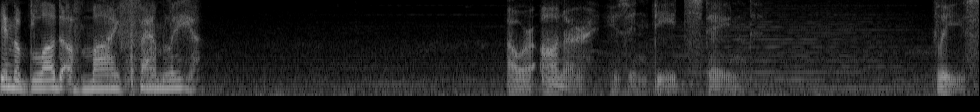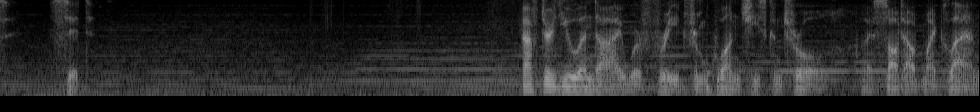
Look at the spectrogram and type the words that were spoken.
In the blood of my family? Our honor is indeed stained. Please, sit. After you and I were freed from Quan Chi's control, I sought out my clan.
